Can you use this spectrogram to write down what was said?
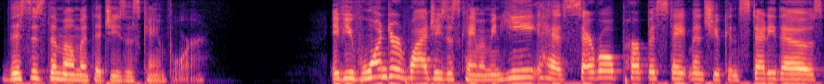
This is the moment that Jesus came for. If you've wondered why Jesus came, I mean, he has several purpose statements. You can study those.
